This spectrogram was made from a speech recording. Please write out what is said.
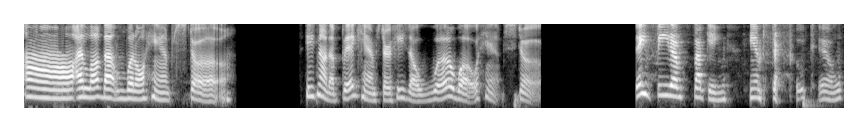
Oh, I love that little hamster. He's not a big hamster, he's a whoa whoa hamster. They feed him fucking hamster food too.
